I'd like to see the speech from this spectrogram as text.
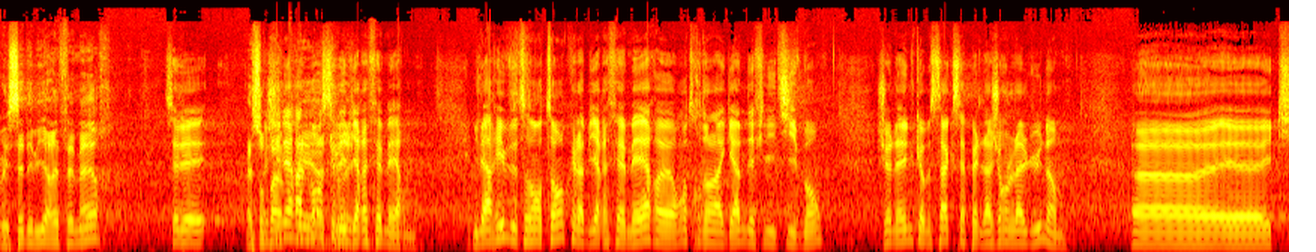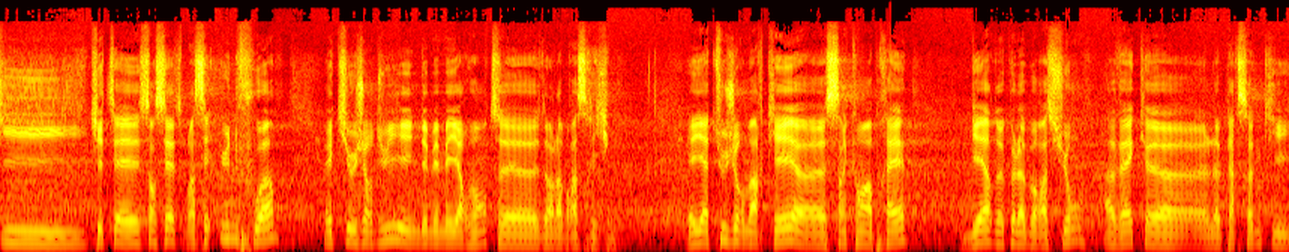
Oui, c'est des bières éphémères c'est Généralement, c'est des bières éphémères. Il arrive de temps en temps que la bière éphémère euh, entre dans la gamme définitivement. J'en ai une comme ça qui s'appelle l'agent de la lune, euh, qui, était censé être brassé une fois et qui aujourd'hui est une de mes meilleures ventes euh, dans la brasserie. Et il y a toujours marqué, euh, cinq ans après, bière de collaboration avec la personne qui,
